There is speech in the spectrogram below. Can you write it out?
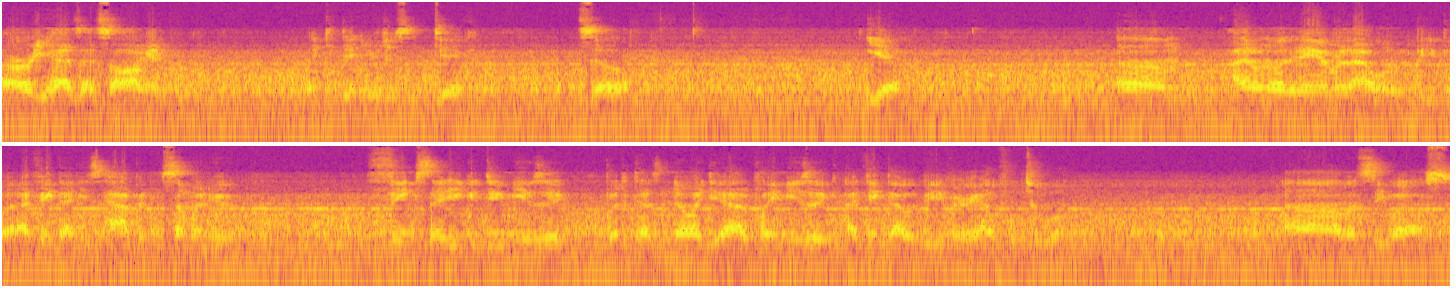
already has that song, and like then you're just a dick. So yeah. Um, I don't know the name of that one I think that needs to happen to someone who thinks that he could do music, but has no idea how to play music. I think that would be a very helpful tool. Uh, let's see what else.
